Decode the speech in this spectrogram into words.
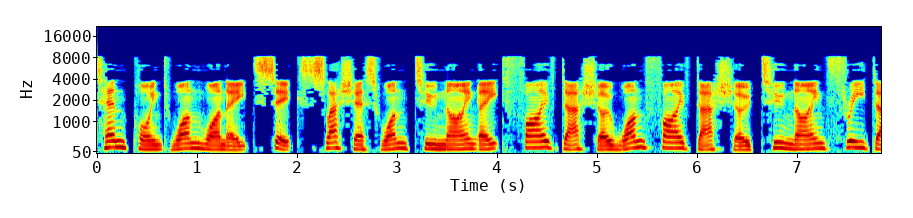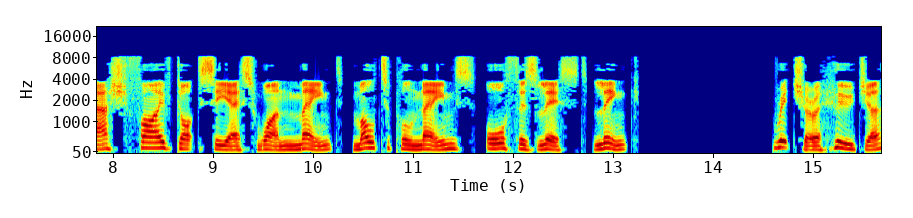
10.1186/S12985-015-0293-5.CS1 maint multiple names authors list link Richa Ahuja,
